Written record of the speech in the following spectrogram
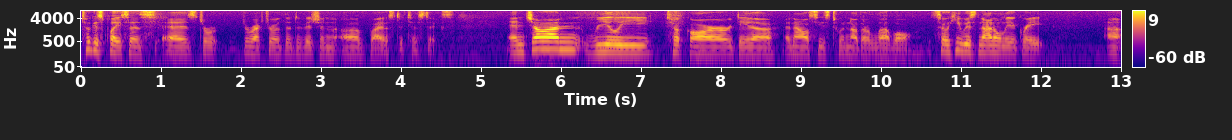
took his place as, as dir- director of the Division of Biostatistics. And John really took our data analyses to another level. So he was not only a great uh,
